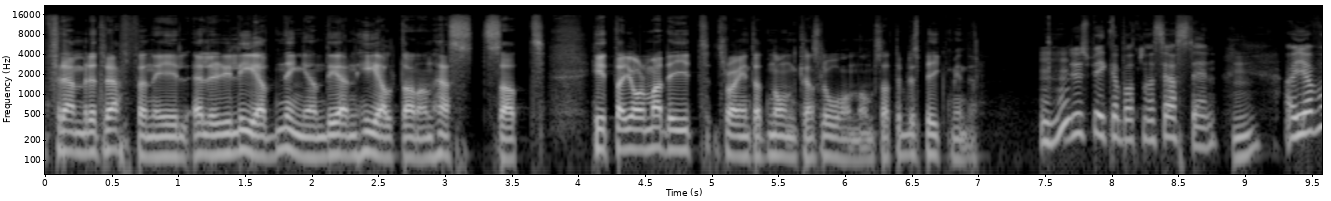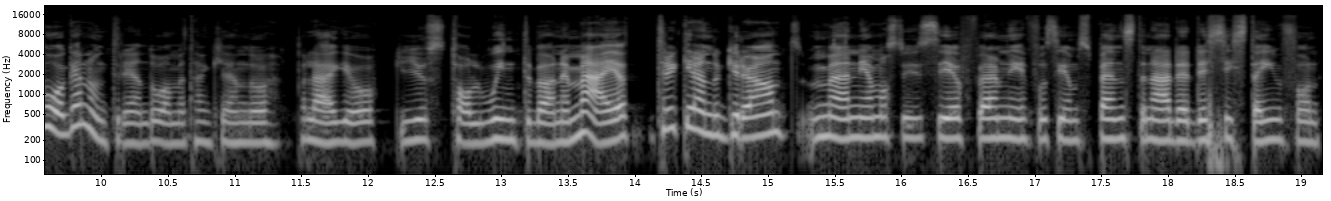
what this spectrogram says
främre träffen, i, eller i ledningen, det är en helt annan häst. Så att hitta Jorma dit tror jag inte att någon kan slå honom. Så att det blir spik min del. Mm -hmm. Du spikar Bottnas Justin. Mm. Ja, jag vågar nog inte det ändå med tanke ändå på läge och just 12 Winterburn är med. Jag trycker ändå grönt men jag måste ju se uppvärmningen för att se om spänsten är där. Det sista infon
